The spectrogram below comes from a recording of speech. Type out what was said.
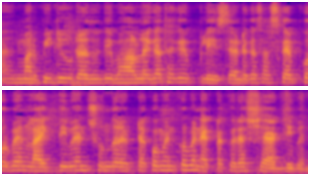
আমার ভিডিওটা যদি ভালো লেগে থাকে প্লিজ চ্যানেলটাকে সাবস্ক্রাইব করবেন লাইক দিবেন, সুন্দর একটা কমেন্ট করবেন, একটা করে শেয়ার দিবেন।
